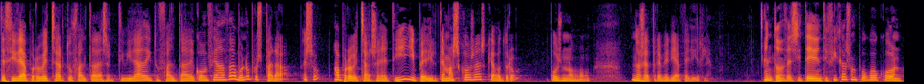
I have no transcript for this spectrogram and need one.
decide aprovechar tu falta de asertividad y tu falta de confianza, bueno, pues para eso, aprovecharse de ti y pedirte más cosas que a otro pues no, no se atrevería a pedirle. Entonces, si te identificas un poco con,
